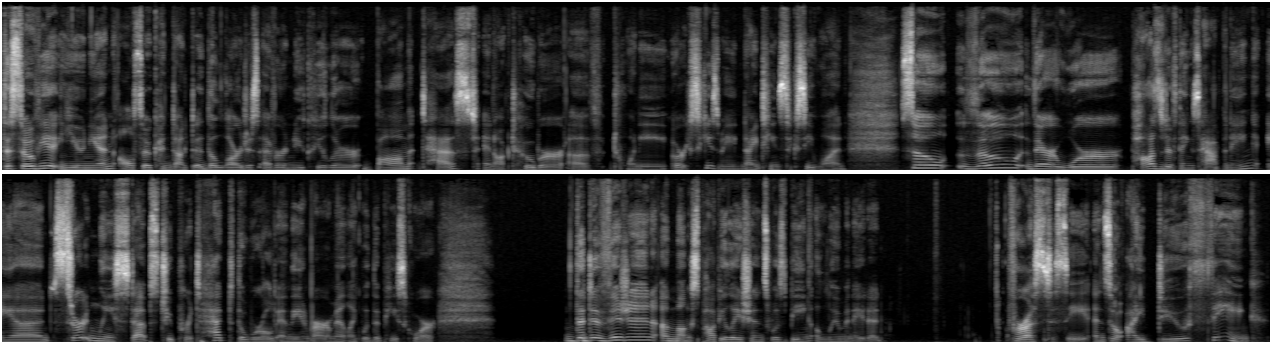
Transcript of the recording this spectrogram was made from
The Soviet Union also conducted the largest ever nuclear bomb test in October of 20 or excuse me, 1961. So, though there were positive things happening and certainly steps to protect the world and the environment like with the Peace Corps, the division amongst populations was being illuminated for us to see. And so I do think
